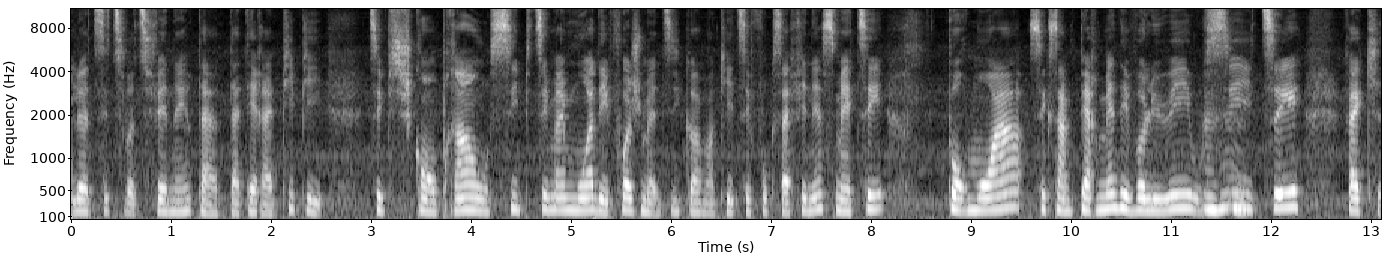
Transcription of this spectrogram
là, tu sais, tu vas-tu finir ta, ta thérapie? Puis, tu sais, puis je comprends aussi. Puis, tu sais, même moi, des fois, je me dis comme, OK, tu sais, il faut que ça finisse. Mais, tu sais, pour moi, c'est que ça me permet d'évoluer aussi, tu sais. Fait que,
